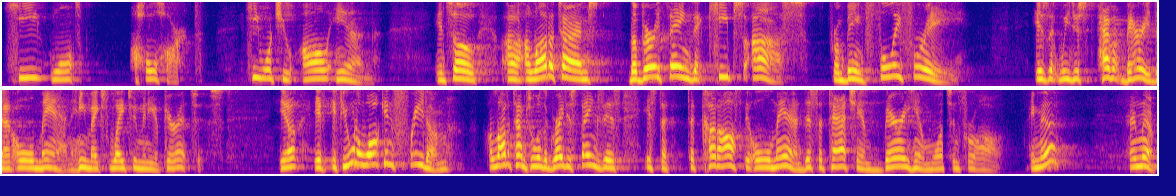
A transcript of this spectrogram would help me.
He wants a whole heart, He wants you all in. And so, uh, a lot of times, the very thing that keeps us from being fully free is that we just haven't buried that old man and he makes way too many appearances. You know, if, if you want to walk in freedom, a lot of times one of the greatest things is, is to, to cut off the old man, disattach him, bury him once and for all. Amen? Amen.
